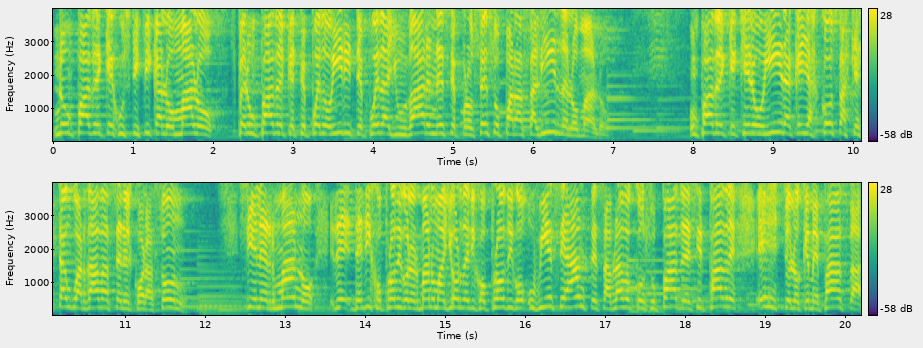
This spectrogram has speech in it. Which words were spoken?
No un padre que justifica lo malo, pero un padre que te puede oír y te puede ayudar en ese proceso para salir de lo malo. Un padre que quiere oír aquellas cosas que están guardadas en el corazón. Si el hermano del hijo pródigo, el hermano mayor del hijo pródigo, hubiese antes hablado con su padre, decir, padre, esto es lo que me pasa,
